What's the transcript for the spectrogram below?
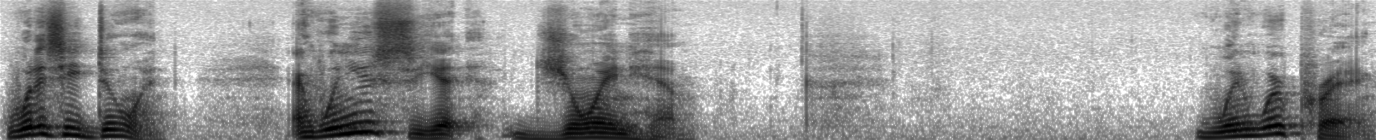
What is He doing? And when you see it, join Him. When we're praying,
